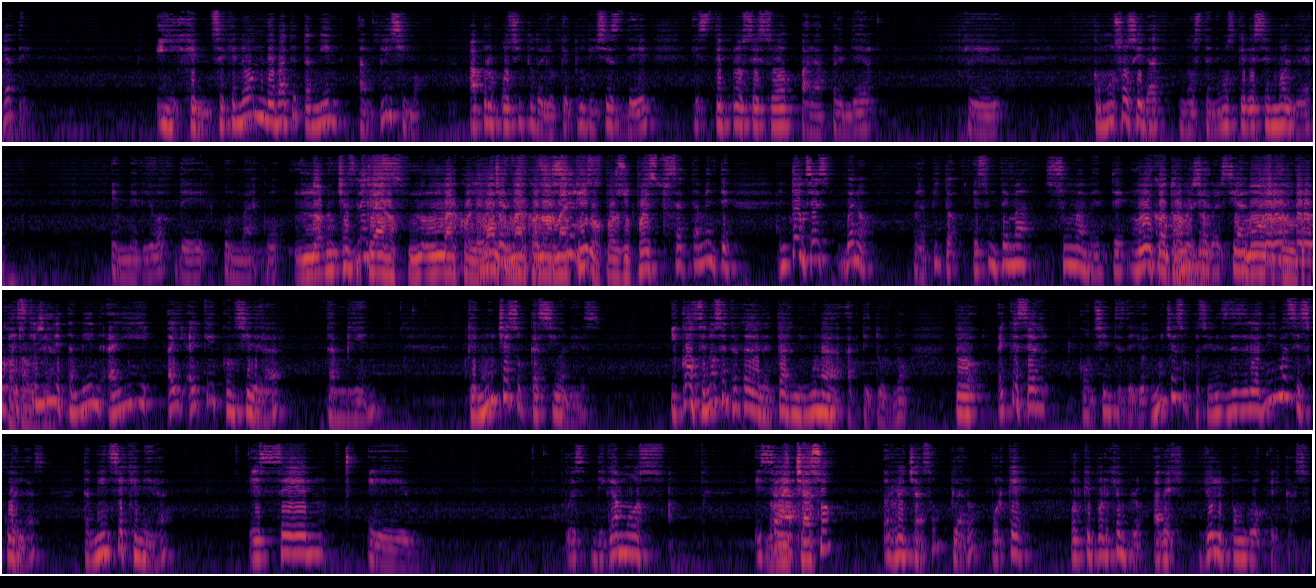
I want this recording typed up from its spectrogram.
Fíjate. Y gen- se generó un debate también amplísimo a propósito de lo que tú dices de este proceso para aprender que como sociedad nos tenemos que desenvolver en medio de un marco No, muchas leyes. Claro, un marco legal, Muchas un marco normativo, por supuesto. Exactamente. Entonces, bueno, repito, es un tema sumamente Muy controversial. Muy, pero muy, muy pero es que mire, también ahí hay, hay que considerar también que en muchas ocasiones, y conste, no se trata de alentar ninguna actitud, no, pero hay que ser conscientes de ello. En muchas ocasiones, desde las mismas escuelas, también se genera ese, eh, pues digamos, esa ¿Rechazo? rechazo, claro. ¿Por qué? Porque, por ejemplo, a ver, yo le pongo el caso.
